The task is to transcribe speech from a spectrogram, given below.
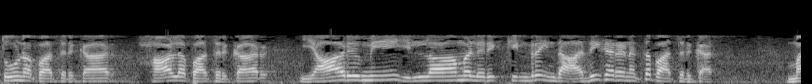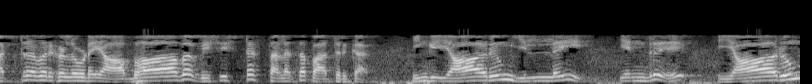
தூணை பார்த்திருக்கார் ஹாலை பார்த்திருக்கார் யாருமே இல்லாமல் இருக்கின்ற இந்த அதிகரணத்தை பார்த்திருக்கார். மற்றவர்களுடைய அபாவ விசிஷ்ட ஸ்தலத்தை பார்த்திருக்கார். இங்கு யாரும் இல்லை என்று யாரும்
